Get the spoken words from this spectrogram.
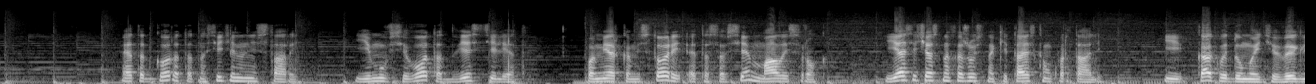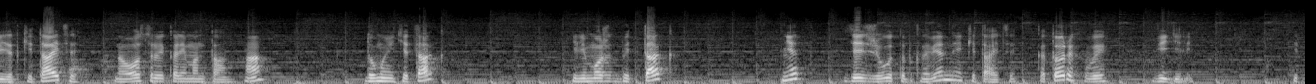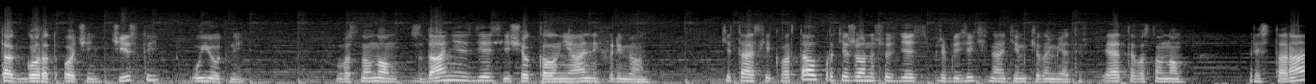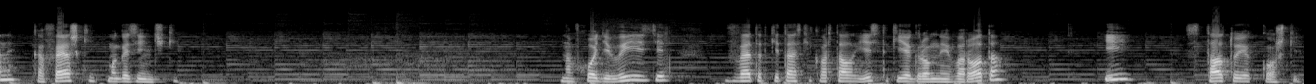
Этот город относительно не старый. Ему всего-то 200 лет. По меркам истории это совсем малый срок. Я сейчас нахожусь на китайском квартале. И как вы думаете выглядят китайцы на острове Калимантан, а? Думаете так? Или может быть так? Нет, здесь живут обыкновенные китайцы, которых вы видели. Итак, город очень чистый, уютный. В основном здания здесь еще колониальных времен. Китайский квартал протяженностью здесь приблизительно 1 километр. И это в основном рестораны, кафешки, магазинчики. На входе-выезде в этот китайский квартал есть такие огромные ворота и статуя кошки.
